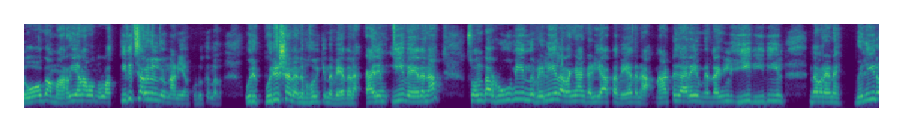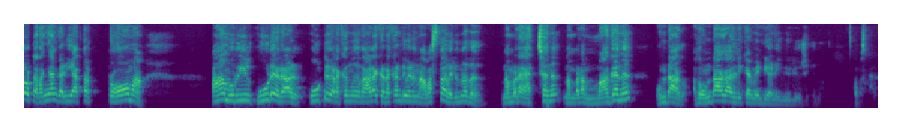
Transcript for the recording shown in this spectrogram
ലോകം അറിയണമെന്നുള്ള തിരിച്ചറിവിൽ നിന്നാണ് ഞാൻ കൊടുക്കുന്നത്. ഒരു പുരുഷൻ അനുഭവിക്കുന്ന വേദന. കാര്യം ഈ വേദന സ്വന്തം റൂമിൽ നിന്ന് വെളിയിൽ ഇറങ്ങാൻ കഴിയാത്ത വേദന. നാട്ടുകാരെയും അല്ലെങ്കിൽ ഈ രീതിയിൽ എന്താ പറയണേ വെളിയിലോട്ട് ഇറങ്ങാൻ കഴിയാത്ത ട്രോമ ആ മുറിയിൽ കൂടെ ഒരാൾ കൂട്ട് കിടക്കുന്നത് താഴെ കിടക്കേണ്ടി വരുന്ന അവസ്ഥ വരുന്നത് നമ്മുടെ അച്ഛന് നമ്മുടെ മകന് ഉണ്ടാകും. അത് ഉണ്ടാകാതിരിക്കാൻ വേണ്ടിയാണ് ഈ വീഡിയോ ചെയ്യുന്നത്. നമസ്കാരം.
